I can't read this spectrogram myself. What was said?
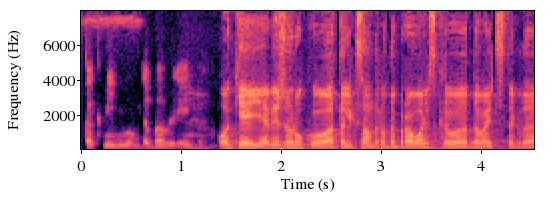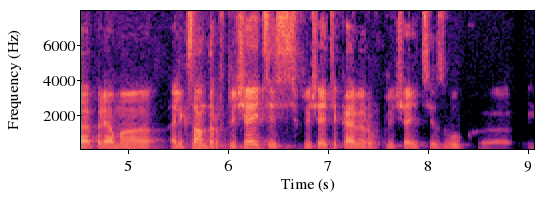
как минимум добавление. Окей, okay, я вижу руку от Александра Добровольского. Давайте тогда прямо... Александр, включайтесь, включайте камеру, включайте звук э, и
